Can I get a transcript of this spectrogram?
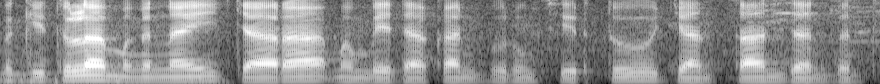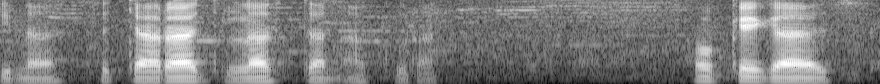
Begitulah mengenai cara membedakan burung sirtu, jantan, dan betina secara jelas dan akurat. Oke okay guys,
